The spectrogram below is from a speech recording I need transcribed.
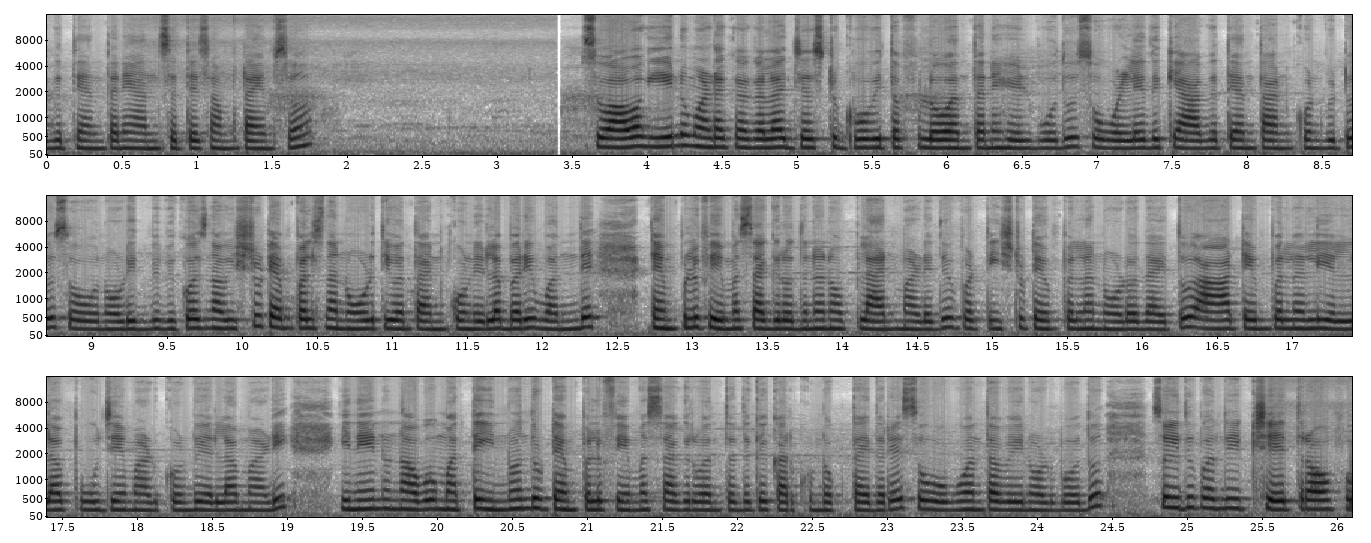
ಆಗುತ್ತೆ ಅಂತಲೇ ಅನಿಸುತ್ತೆ ಸಮ್ಟೈಮ್ಸು ಸೊ ಆವಾಗ ಏನು ಮಾಡೋಕ್ಕಾಗಲ್ಲ just go with a flow ಅಂತಲೇ ಹೇಳ್ಬೋದು. ಸೊ ಒಳ್ಳೇದಕ್ಕೆ ಆಗುತ್ತೆ ಅಂತ ಅಂದ್ಕೊಂಡ್ಬಿಟ್ಟು ಸೊ ನೋಡಿದ್ವಿ. ಬಿಕಾಸ್ ನಾವು ಇಷ್ಟು ಟೆಂಪಲ್ಸ್ನ ನೋಡ್ತೀವಿ ಅಂತ ಅಂದ್ಕೊಂಡಿಲ್ಲ ಬರೀ ಒಂದೇ ಟೆಂಪಲ್ ಫೇಮಸ್ ಆಗಿರೋದನ್ನು ನಾವು ಪ್ಲ್ಯಾನ್ ಮಾಡಿದ್ವಿ ಬಟ್ ಇಷ್ಟು ಟೆಂಪಲ್ನ ನೋಡೋದಾಯಿತು. ಆ ಟೆಂಪಲ್ನಲ್ಲಿ ಎಲ್ಲ ಪೂಜೆ ಮಾಡಿಕೊಂಡು ಎಲ್ಲ ಮಾಡಿ, ಇನ್ನೇನು ನಾವು ಮತ್ತೆ ಇನ್ನೊಂದು ಟೆಂಪಲ್ ಫೇಮಸ್ ಆಗಿರುವಂಥದ್ದಕ್ಕೆ ಕರ್ಕೊಂಡು ಹೋಗ್ತಾ ಇದ್ದಾರೆ ಸೊ ಹೋಗುವಂಥ ವೇ ನೋಡ್ಬೋದು. ಸೊ ಇದು ಬಂದು ಈ ಕ್ಷೇತ್ರ ಆಫ್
